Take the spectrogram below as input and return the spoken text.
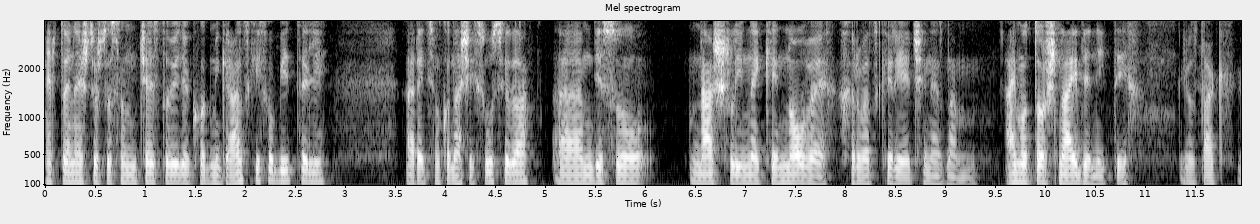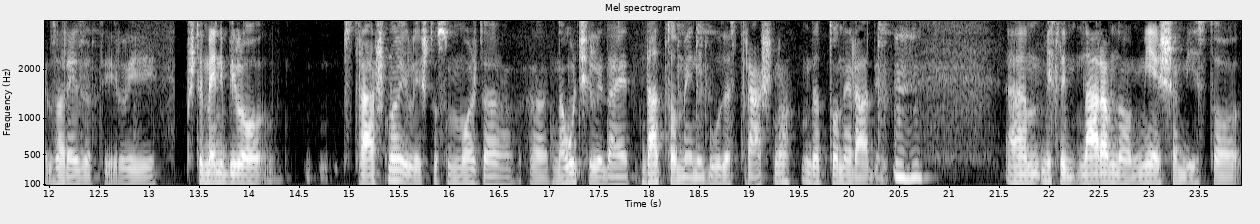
Jer to je nešto što sam često vidio kod migrantskih obitelji, recimo kod naših susjeda, gdje su našli neke nove hrvatske riječi, ne znam, ajmo to šnajdeniti, ili tak, zarezati, ili što je meni bilo strašno ili što su možda naučili da je da to meni bude strašno, da to ne radim. mm Um, mislim, naravno, miješam isto uh,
